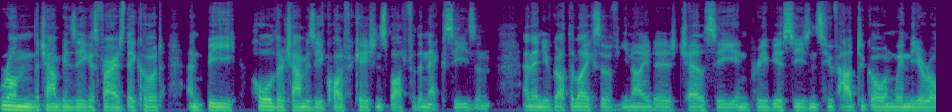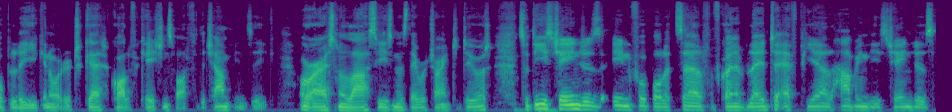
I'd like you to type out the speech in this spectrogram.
run the Champions League as far as they could, and B hold their Champions League qualification spot for the next season. And then you've got the likes of United, Chelsea in previous seasons who've had to go and win the Europa League in order to get a qualification spot for the Champions League, or Arsenal last season as they were trying to do it. So these changes in football itself have kind of led to FPL having these changes.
